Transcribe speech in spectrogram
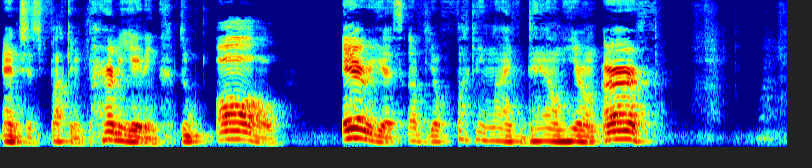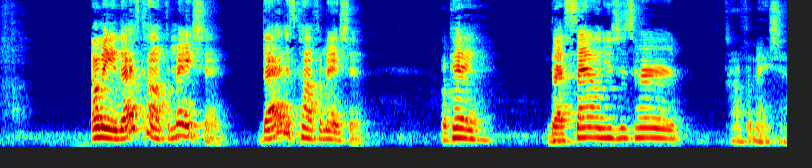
and just fucking permeating through all areas of your fucking life down here on earth. I mean, that's confirmation. That is confirmation. Okay? That sound you just heard, confirmation.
